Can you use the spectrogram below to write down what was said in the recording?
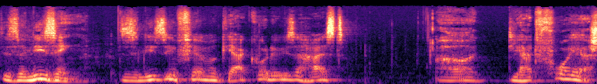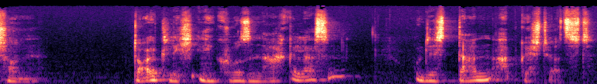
dieser Leasing, diese Leasingfirma Gerco oder wie sie heißt, äh, die hat vorher schon deutlich in den Kursen nachgelassen und ist dann abgestürzt.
